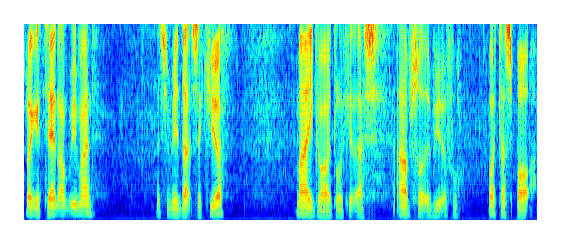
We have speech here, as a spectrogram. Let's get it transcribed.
bring a tent up, wee man. Once you made that secure. My God, look at this. Absolutely beautiful. What a spot.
